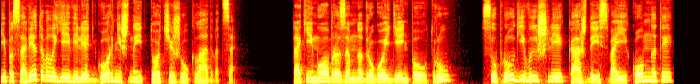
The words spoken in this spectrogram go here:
и посоветовала ей велеть горничной тотчас же укладываться. Таким образом, на другой день поутру супруги вышли, каждый из своей комнаты,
